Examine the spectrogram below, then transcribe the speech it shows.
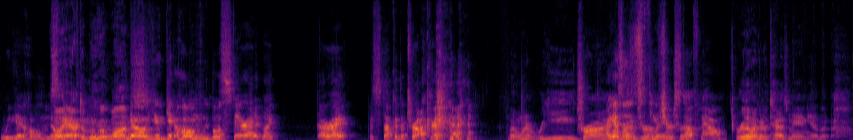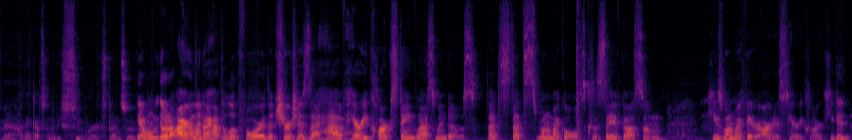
We get home and you only have to move it once. No, you get home and we both stare at it like, all right, it's stuck in the truck. Do I want to retry? I guess it's future trip? stuff now. I really want to go to Tasmania, but oh, man, I think that's going to be super expensive. Yeah, when we go to Ireland, I have to look for the churches that have Harry Clarke stained glass windows. That's that's one of my goals because they've got some. He's one of my favorite artists, Harry Clarke. He did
